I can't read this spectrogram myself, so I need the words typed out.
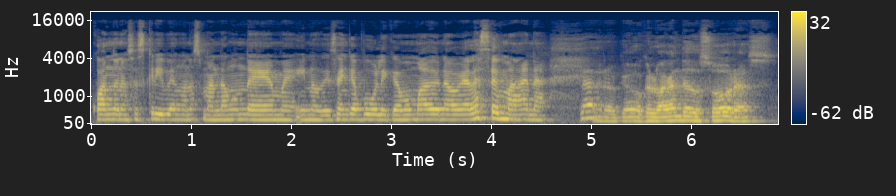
cuando nos escriben o nos mandan un DM y nos dicen que publiquemos más de una vez a la semana. Claro, que, o que lo hagan de dos horas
